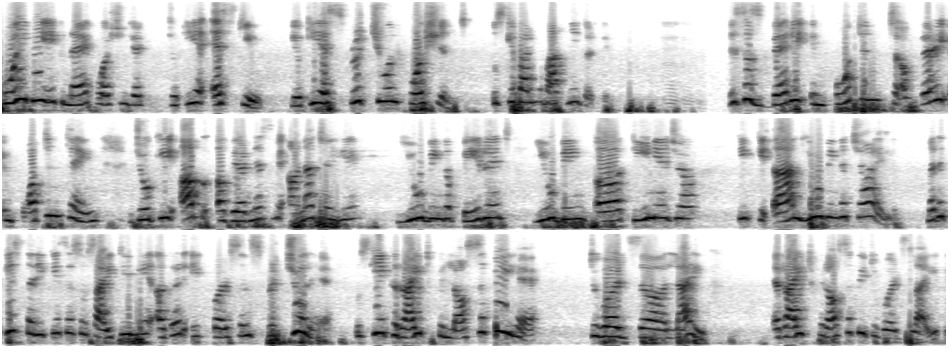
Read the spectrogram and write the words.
कोई भी एक नए क्वेश्चन जो कि है एस क्यू जो कि है स्पिरिचुअल क्वेश्चन उसके बारे में बात नहीं करते। This is very important very important thing जो कि अब अवेयरनेस में आना चाहिए। You being a parent you being a teenager and you being a child मतलब किस तरीके से सोसाइटी में अगर एक पर्सन स्पिरिचुअल है, उसकी एक राइट फिलोसफी है towards life right philosophy towards life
